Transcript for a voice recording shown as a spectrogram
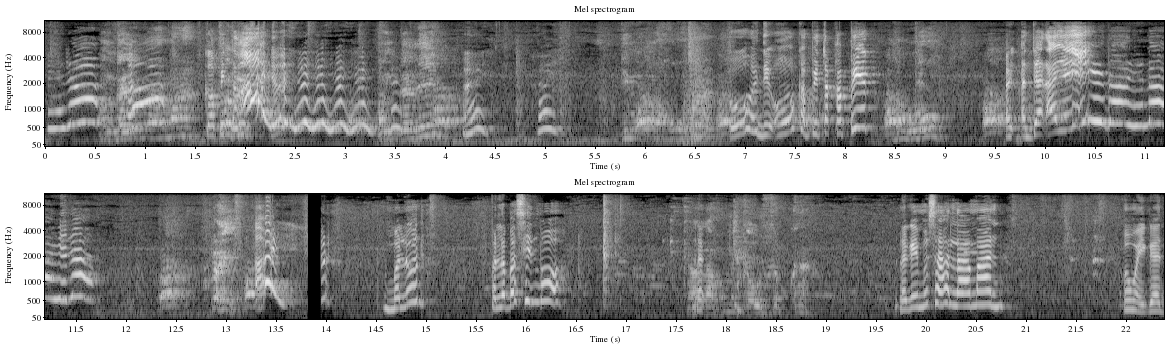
Ayan na. Ang galing, mama! Kapit, ay, ay, ay, ay, ay, ay, Ang galing! ay, ay. Di mo makuha. Oh, di, oh, kapit na kapit. Oo. Ay, andyan, ay, ay, ay, ayan na, ayan na, ayan na. Ay! Ay! Malun, palabasin mo. Kala ko may kausap ka. Lagay mo sa halaman. Oh my God.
